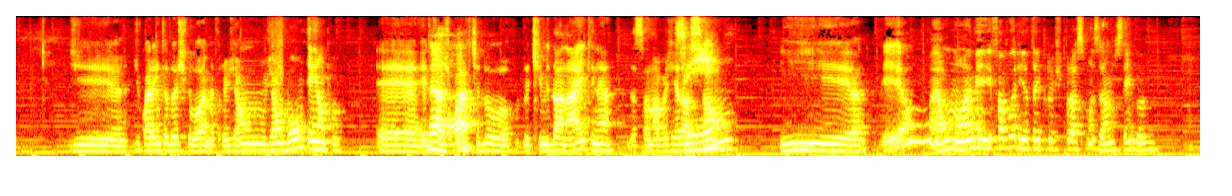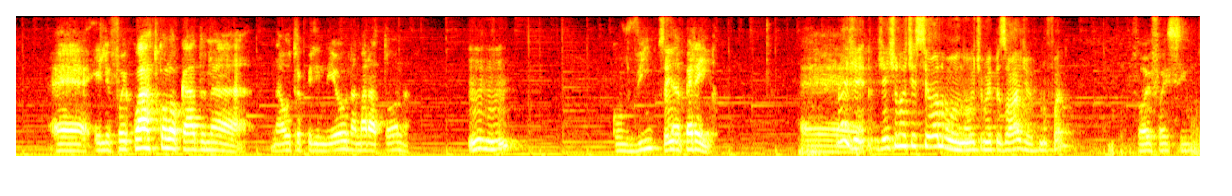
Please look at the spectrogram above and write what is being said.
de, de 42 quilômetros, já, um, já um bom tempo. É, ele faz parte do, do time da Nike, né? Dessa nova geração. Sim. E é um, é um nome aí favorito aí para os próximos anos, sem dúvida. É, ele foi quarto colocado na, na Ultra Pirineu, na maratona. Uhum. Com 20. Sim. Ah, peraí. É... A gente noticiou no, no último episódio, não foi? Foi, foi sim.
